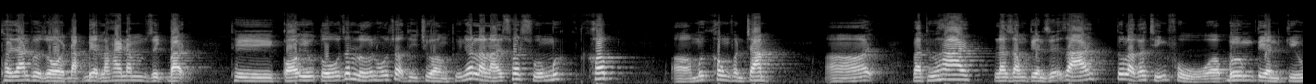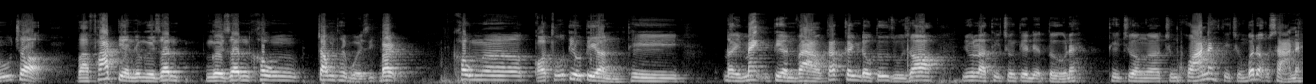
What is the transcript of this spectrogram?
thời gian vừa rồi, đặc biệt là hai năm dịch bệnh thì có yếu tố rất lớn hỗ trợ thị trường. Thứ nhất là lãi suất xuống mức thấp ở mức 0%. Đó. Và thứ hai là dòng tiền dễ dãi, tức là các chính phủ ờ, bơm tiền cứu trợ và phát tiền cho người dân. Người dân không trong thời buổi dịch bệnh không ờ, có chỗ tiêu tiền thì đẩy mạnh tiền vào các kênh đầu tư rủi ro như là thị trường tiền điện tử này, thị trường ờ, chứng khoán này, thị trường bất động sản này,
